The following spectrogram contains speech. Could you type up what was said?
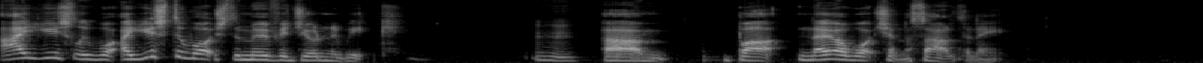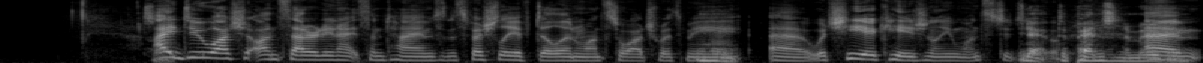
I usually wa- I used to watch the movie during the week. Mhm. Um, but now I watch it on a Saturday night. I do watch it on Saturday night sometimes, and especially if Dylan wants to watch with me, uh, which he occasionally wants to do. Mm-hmm. Yeah, depends on the movie. Um,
